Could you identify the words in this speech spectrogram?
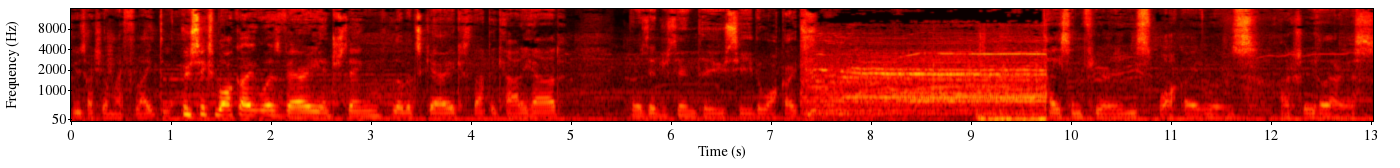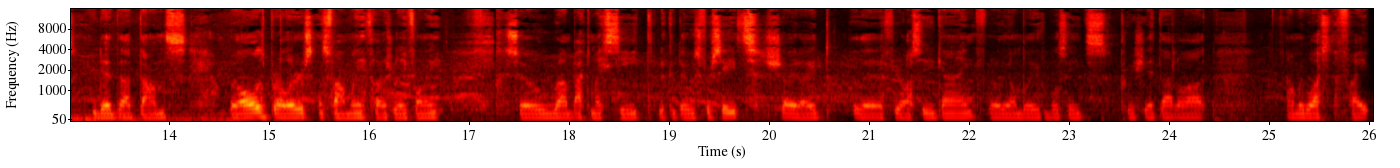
He was actually on my flight. Usyk's walkout was very interesting, a little bit scary because that big hat he had. It was interesting to see the walkout. Tyson Fury's walkout was actually hilarious. He did that dance with all his brothers, his family. I thought it was really funny. So ran back to my seat. Look at those for seats. Shout out the Furocity gang for the unbelievable seats. Appreciate that a lot. And we watched the fight.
